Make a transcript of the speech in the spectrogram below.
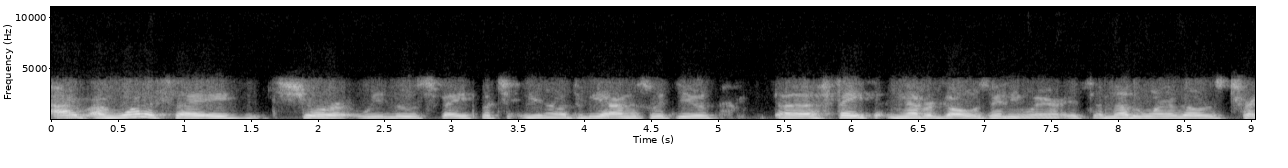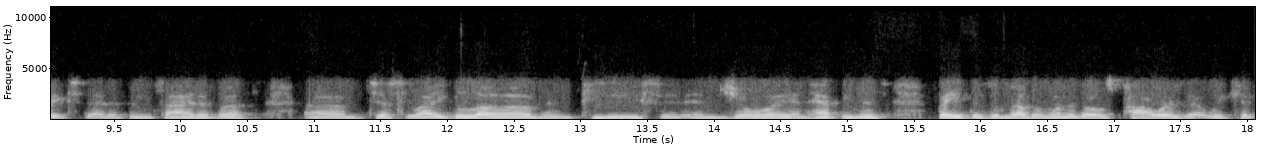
I, I want to say, sure, we lose faith, but you know, to be honest with you, uh, faith never goes anywhere. It's another one of those traits that is inside of us, um, just like love and peace and, and, joy and happiness. Faith is another one of those powers that we can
